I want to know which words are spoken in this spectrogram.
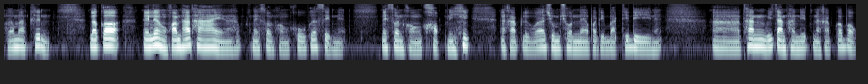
เพิ่มมากขึ้น แล้วก็ในเรื่องของความท้าทายนะครับ ในส่วนของครูเพื่อสิทธิ์เนี่ยในส่วนของขอบนี้นะครับ หรือว่าชุมชนแนวปฏิบัติที่ดีเนี่ยท่านวิจารณ์พาณิชย์นะครับ ก็บอก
